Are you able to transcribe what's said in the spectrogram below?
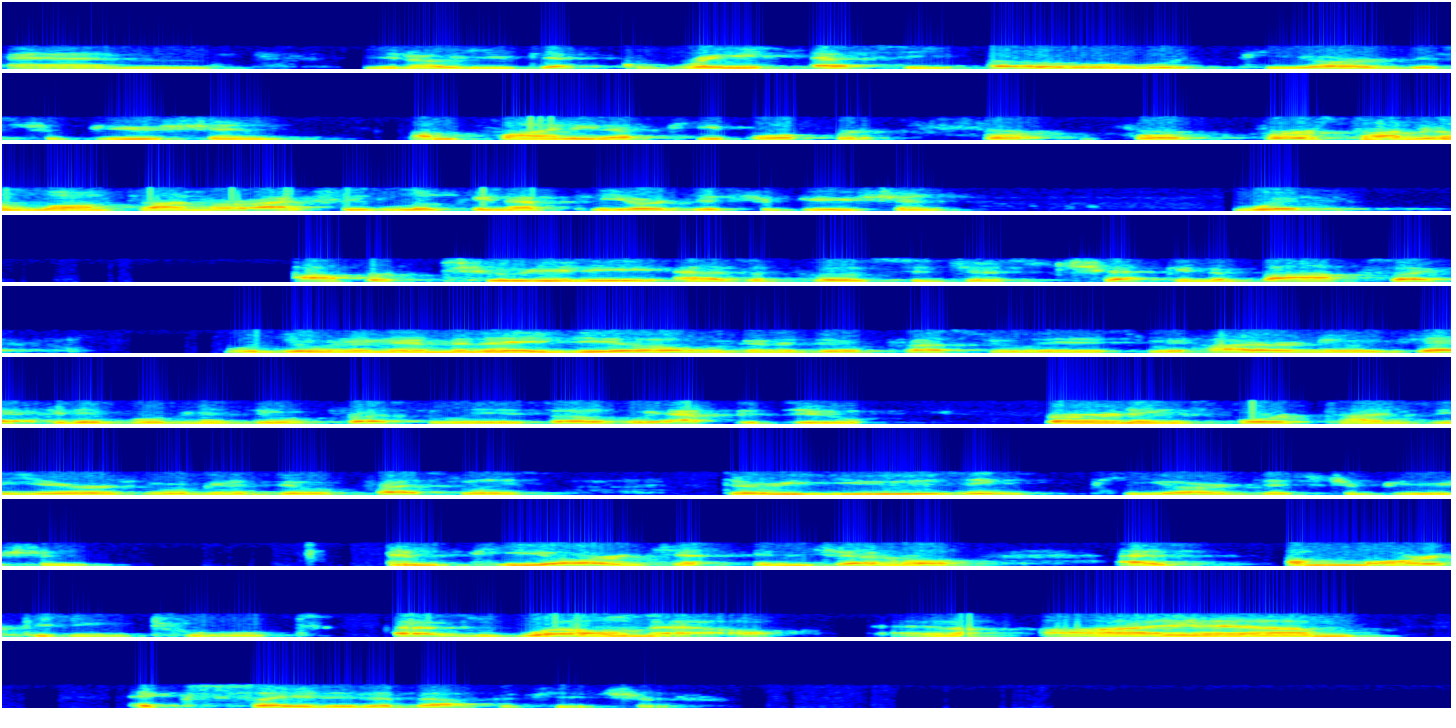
and you know you get great SEO with PR distribution. I'm finding that people for for, for first time in a long time are actually looking at PR distribution with opportunity as opposed to just checking the box like we're doing an M&A deal, we're going to do a press release, we hire a new executive, we're going to do a press release. Oh, we have to do earnings four times a year, we're going to do a press release. They're using PR distribution and PR in general as a marketing tool as well now. And I am excited about the future.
